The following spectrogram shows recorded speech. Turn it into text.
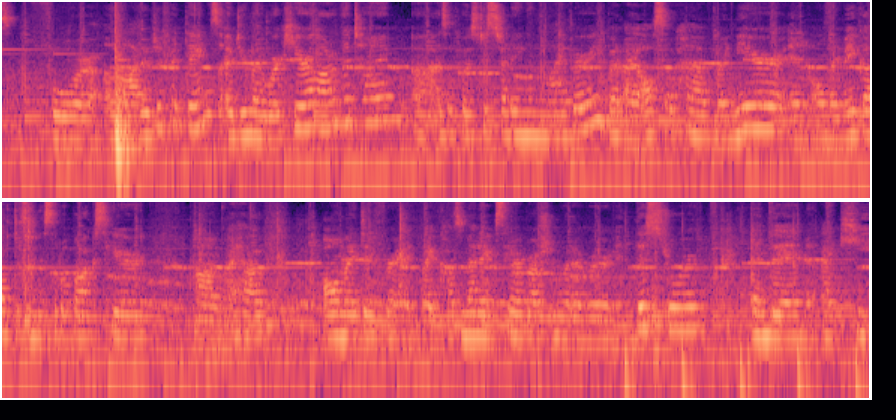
for a lot of different things. I do my work here a lot of the time uh, as opposed to studying in the library, but I also have my mirror and all my makeup is in this little box here. Um, I have all my different like cosmetics, hairbrush, and whatever in this drawer, and then I keep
